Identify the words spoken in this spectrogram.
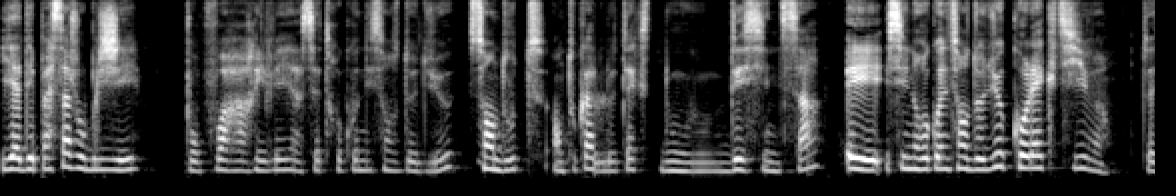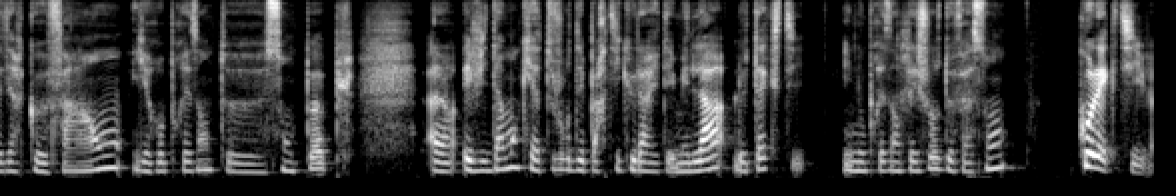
il y a des passages obligés pour pouvoir arriver à cette reconnaissance de Dieu. Sans doute, en tout cas, le texte nous dessine ça. Et c'est une reconnaissance de Dieu collective. C'est-à-dire que Pharaon, il représente euh, son peuple. Alors évidemment qu'il y a toujours des particularités, mais là, le texte, il nous présente les choses de façon collective.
